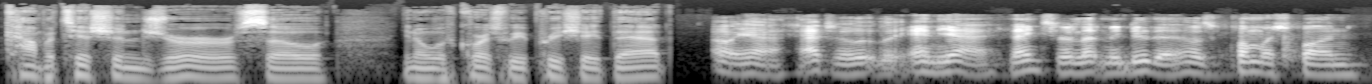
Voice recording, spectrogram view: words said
competition juror, so you know of course we appreciate that. Oh yeah, absolutely, and yeah, thanks for letting me do that. It was so much fun.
